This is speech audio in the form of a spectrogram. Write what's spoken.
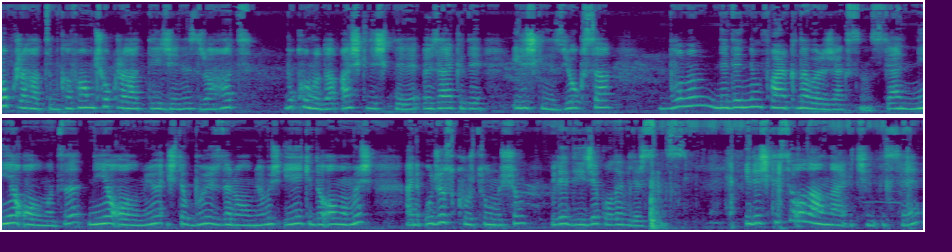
Çok rahatım, kafam çok rahat diyeceğiniz rahat bu konuda aşk ilişkileri özellikle de ilişkiniz yoksa bunun nedeninin farkına varacaksınız. Yani niye olmadı, niye olmuyor, işte bu yüzden olmuyormuş, iyi ki de olmamış, hani ucuz kurtulmuşum bile diyecek olabilirsiniz. İlişkisi olanlar için ise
